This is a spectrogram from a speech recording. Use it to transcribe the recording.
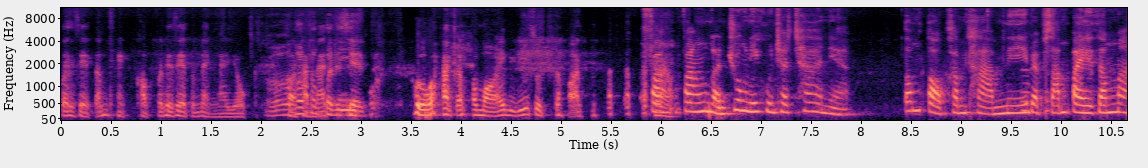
ปฏิเสธตำแหน่งขอบปฏิเสธตำแหน่งนายกขอทำหน้าที่ผู้ว่ากทมให้ดีที่สุดก่อนฟังฟังเหมือนช่วงนี้คุณชาชาติเนี่ย ต้องตอบคำถามนี้แบบซ้ำไปซ้ำมา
